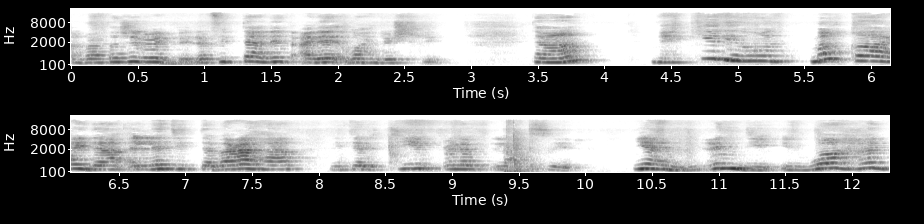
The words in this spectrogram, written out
14 علبة الرف الثالث عليه 21 تمام؟ بحكي لي هون ما القاعدة التي اتبعها لترتيب علب العصير؟ يعني عندي الواحد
